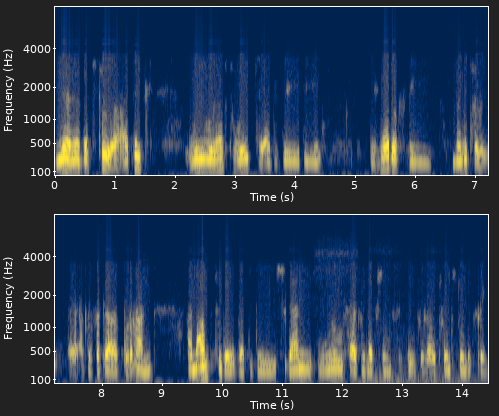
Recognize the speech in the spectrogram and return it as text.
Yeah, that's true. I think we will have to wait. Uh, the, the the head of the military, uh, Abdel Fattah Burhan, announced today that the Sudan will have elections in July 2023.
